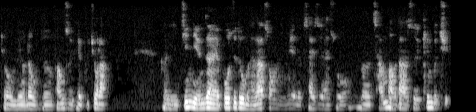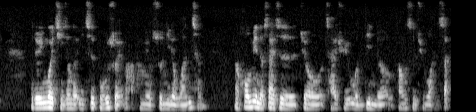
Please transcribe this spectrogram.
就没有任何的方式可以补救啦。那以今年在波士顿马拉松里面的赛事来说，呃，长跑大师 Kimberly，那就因为其中的一次补水嘛，他没有顺利的完成，那后面的赛事就采取稳定的方式去完善，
